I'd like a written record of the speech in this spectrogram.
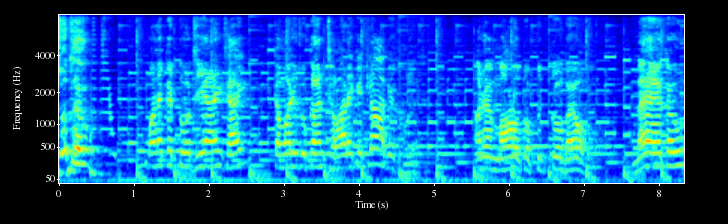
શું થયું? મને કે તુલસિયાણી સાહેબ તમારી દુકાન સવારે કેટલા વાગે ખુલે છે? અને મારો તો પિત્તો ગયો. મેં કહ્યું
